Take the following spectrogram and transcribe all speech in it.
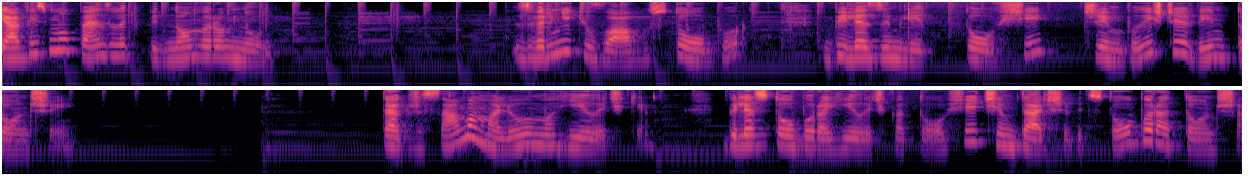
Я візьму пензлик під номером 0. Зверніть увагу, стовбур біля землі товщий, чим вище він тонший. Так же само малюємо гілочки. Біля стовбура гілочка товща, чим далі від стовбура тонша.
